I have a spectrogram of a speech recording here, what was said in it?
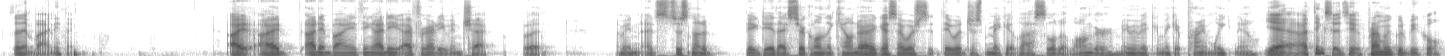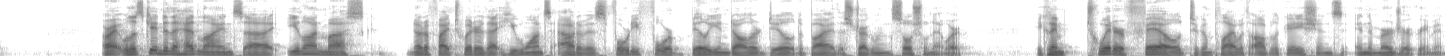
because I didn't buy anything. I I I didn't buy anything. I didn't. I forgot to even check. But I mean, it's just not a big day that I circle on the calendar. I guess I wish they would just make it last a little bit longer. Maybe make it make it Prime Week now. Yeah, I think so too. Prime Week would be cool. All right. Well, let's get into the headlines. Uh, Elon Musk notified Twitter that he wants out of his $44 billion deal to buy the struggling social network. He claimed Twitter failed to comply with obligations in the merger agreement.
